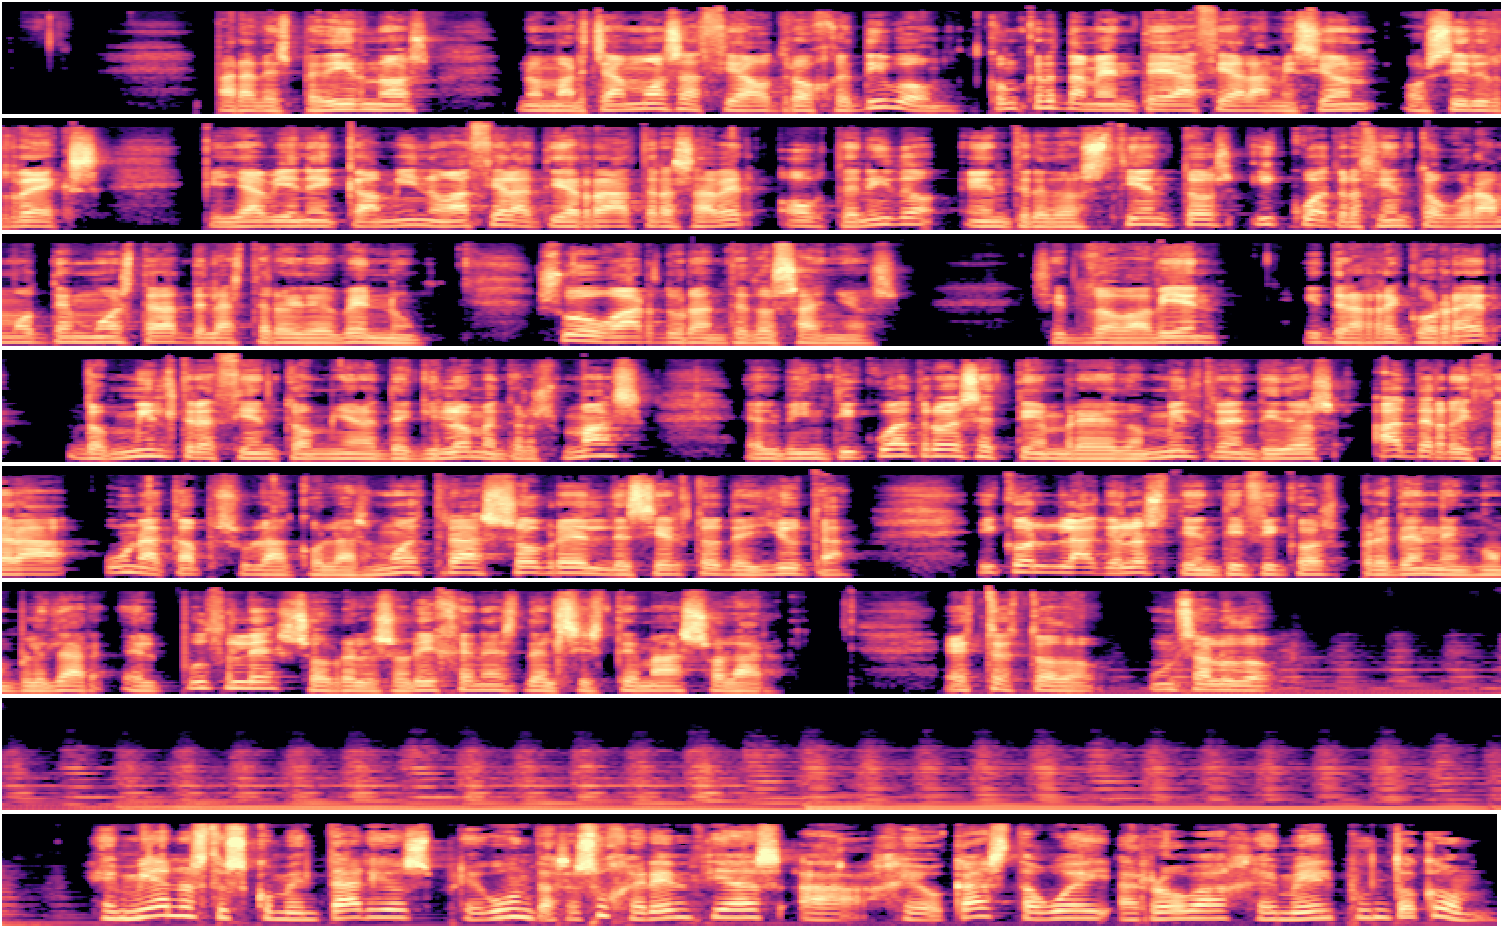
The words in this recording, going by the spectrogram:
Para despedirnos, nos marchamos hacia otro objetivo, concretamente hacia la misión Osiris-Rex, que ya viene camino hacia la Tierra tras haber obtenido entre 200 y 400 gramos de muestras del asteroide Bennu, su hogar durante dos años. Si todo va bien, y tras recorrer 2.300 millones de kilómetros más, el 24 de septiembre de 2032 aterrizará una cápsula con las muestras sobre el desierto de Utah y con la que los científicos pretenden completar el puzzle sobre los orígenes del sistema solar. Esto es todo, un saludo. Envíanos tus comentarios, preguntas o sugerencias a geocastaway.gmail.com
